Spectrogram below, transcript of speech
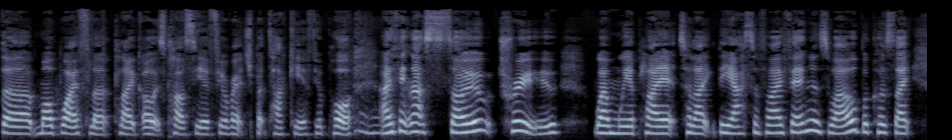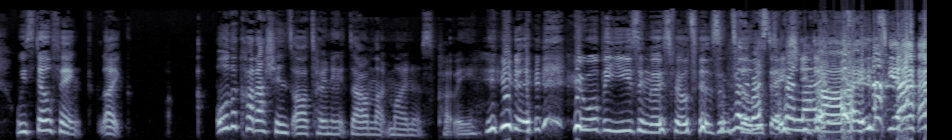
the mob wife look, like oh, it's classy if you're rich, but tacky if you're poor. Mm-hmm. I think that's so true when we apply it to like the Yassify thing as well, because like we still think like all the Kardashians are toning it down, like minus Khloe, who will be using those filters until the, the day she life. dies. Yeah.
